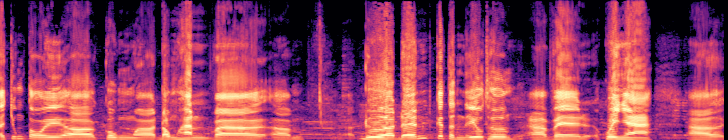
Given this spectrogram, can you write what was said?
uh, chúng tôi uh, cùng uh, đồng hành và uh, đưa đến cái tình yêu thương à, về quê nhà. À,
